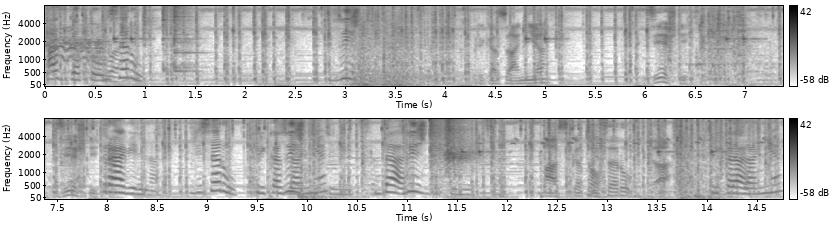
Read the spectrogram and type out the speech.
Ас готова. Лесоруб. Зыждительница. Приказание. Зештите. Зештите. Правильно. Лесоруб. Приказание. Да. Зыждительница. Ас готов. Лесоруб. Да. Приказание.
